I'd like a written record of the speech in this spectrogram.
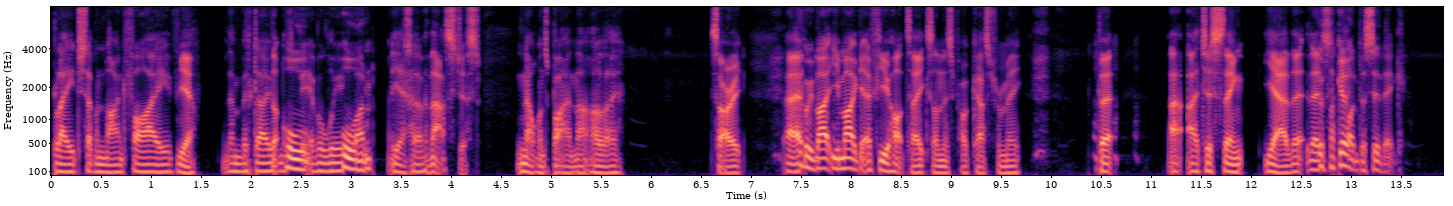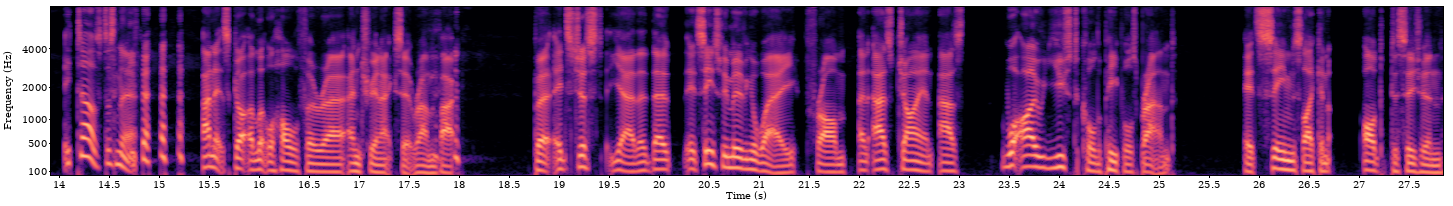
Blade 795, Hmm. Yeah. the Madone, the a bit of a weird all- one. Yeah, So- but that's just no one's buying that, are they? Sorry, uh, we might you might get a few hot takes on this podcast from me, but I, I just think yeah, there, there's It's like good. Honda Civic. It does, doesn't it? and it's got a little hole for uh, entry and exit round the back. but it's just, yeah, they're, they're, it seems to be moving away from an as giant as what I used to call the people's brand. It seems like an odd decision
